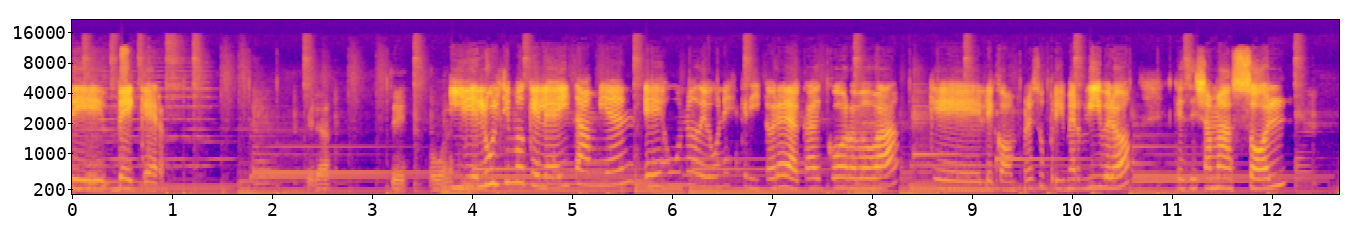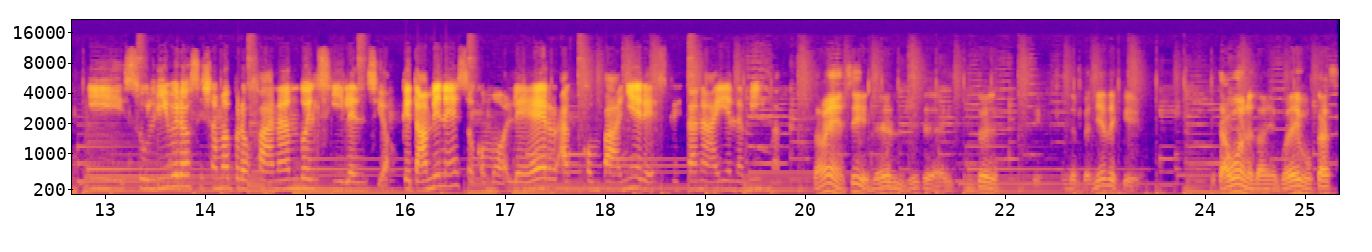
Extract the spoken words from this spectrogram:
de Becker. Mirá, sí, muy bueno. Y el último que leí también es uno de una escritora de acá de Córdoba que le compré su primer libro que se llama Sol y su libro se llama Profanando el Silencio, que también es eso, como leer a compañeros que están ahí en la misma. También, sí, leer, escritores independientes que está bueno también. Por ahí buscas,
